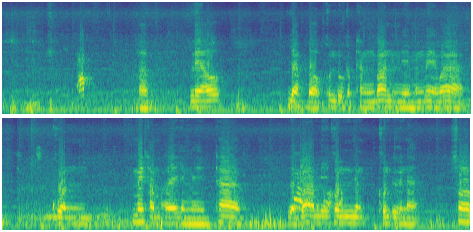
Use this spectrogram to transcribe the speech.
ำครับ ครับ แล้วอยากบอกคุณดูกับทางบ้านยังไงมั้งแม่ว่า ควรไม่ทำอะไรยังไง ถ้าเกิดว่ามีคนยังคนอื่นน่ะ ชอบ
